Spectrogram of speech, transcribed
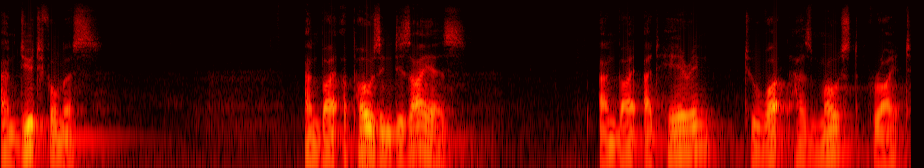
and dutifulness and by opposing desires and by adhering to what has most right.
